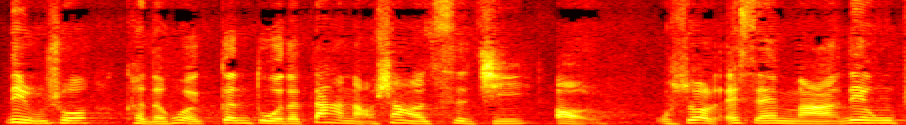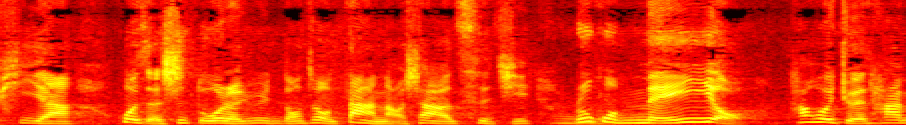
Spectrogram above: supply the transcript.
例如说可能会更多的大脑上的刺激哦，我说了 SM 啊、恋物癖啊，或者是多人运动这种大脑上的刺激，如果没有，他会觉得他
